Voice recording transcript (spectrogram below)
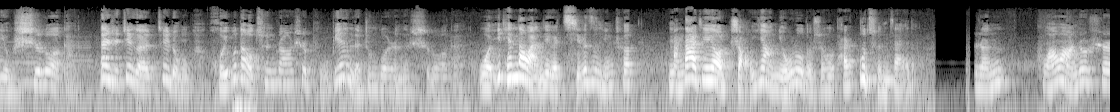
有失落感。但是这个这种回不到村庄是普遍的中国人的失落感。我一天到晚这个骑着自行车，满大街要找一样牛肉的时候，它是不存在的。人往往就是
